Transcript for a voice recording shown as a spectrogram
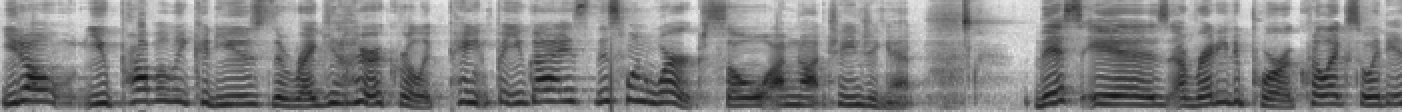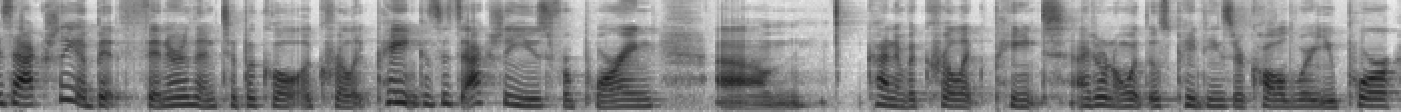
you know, you probably could use the regular acrylic paint, but you guys, this one works, so I'm not changing it. This is a ready to pour acrylic, so it is actually a bit thinner than typical acrylic paint because it's actually used for pouring um, kind of acrylic paint. I don't know what those paintings are called where you pour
